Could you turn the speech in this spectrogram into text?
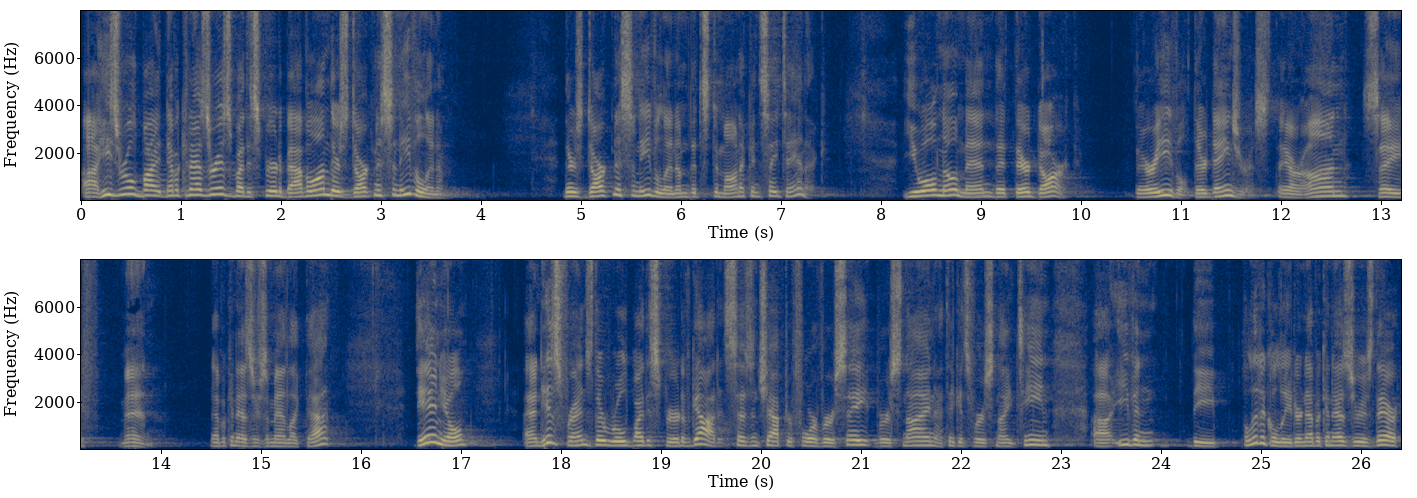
Uh, he's ruled by, Nebuchadnezzar is by the spirit of Babylon. There's darkness and evil in him. There's darkness and evil in him that's demonic and satanic. You all know, men, that they're dark, they're evil, they're dangerous, they are unsafe men. Nebuchadnezzar's a man like that. Daniel and his friends, they're ruled by the Spirit of God. It says in chapter 4, verse 8, verse 9, I think it's verse 19, uh, even the political leader, Nebuchadnezzar, is there.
